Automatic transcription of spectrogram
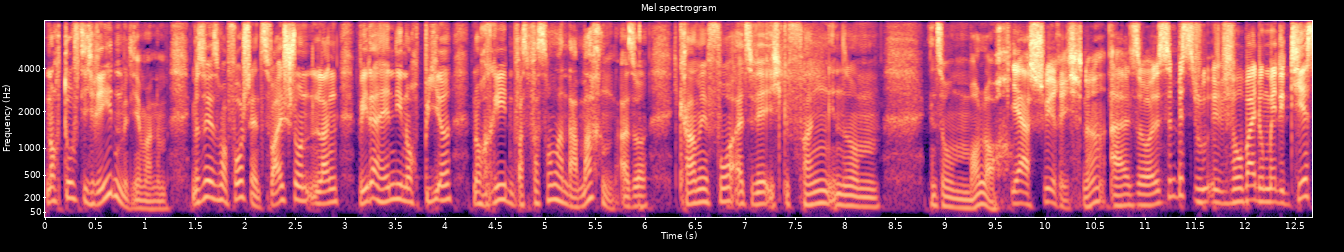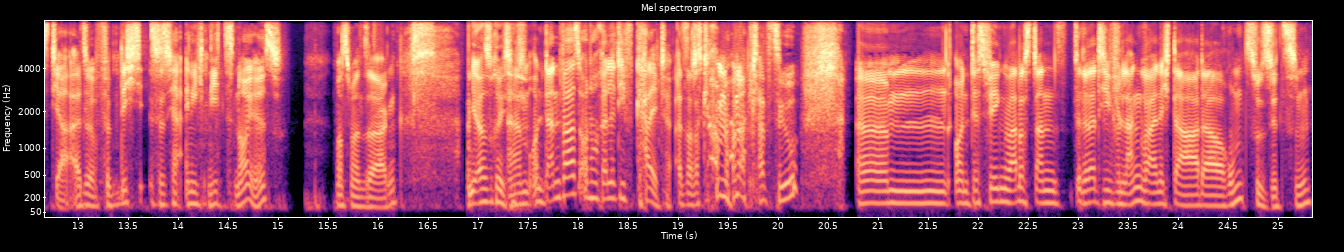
noch durfte ich reden mit jemandem. Ich muss mir das mal vorstellen, zwei Stunden lang weder Handy noch Bier noch reden. Was, was soll man da machen? Also ich kam mir vor, als wäre ich gefangen in so einem, in so einem Moloch. Ja, schwierig, ne? Also, ist ein bisschen, wobei du meditierst ja. Also, für dich ist es ja eigentlich nichts Neues, muss man sagen. Ja, ist richtig. Ähm, und dann war es auch noch relativ kalt. Also, das kam noch dazu. Ähm, und deswegen war das dann relativ langweilig, da, da rumzusitzen.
